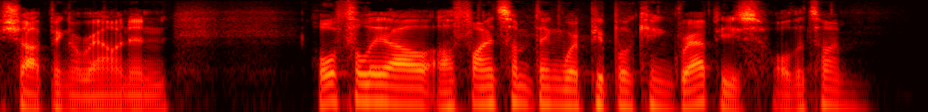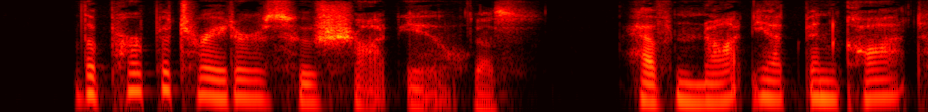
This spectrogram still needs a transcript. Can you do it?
shopping around and hopefully I'll, I'll find something where people can grab these all the time. The perpetrators who shot you yes. have not yet been caught?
